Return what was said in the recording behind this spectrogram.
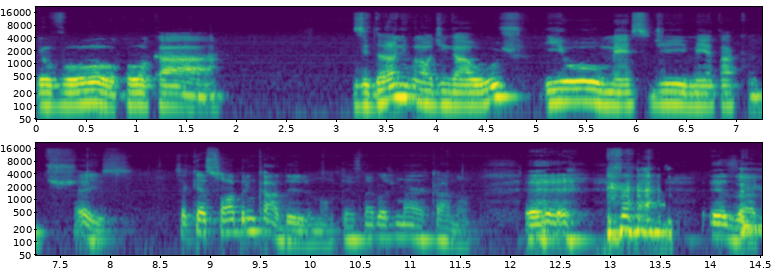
eu vou colocar Zidane, Ronaldinho Gaúcho e o Messi de meio atacante. É isso. Isso aqui é só uma brincadeira, irmão. Não tem esse negócio de marcar, não. É... Exato.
